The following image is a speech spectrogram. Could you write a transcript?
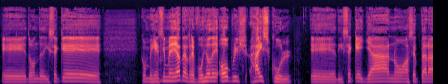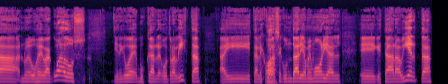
eh, donde dice que con vigencia inmediata el refugio de Oak Ridge High School eh, dice que ya no aceptará nuevos evacuados, tiene que bu- buscar otra lista. Ahí está la escuela Wow. secundaria Memorial eh, que está ahora abierta.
